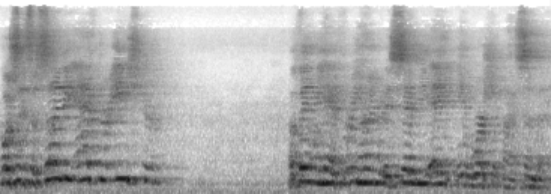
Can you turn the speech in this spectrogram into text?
Because it's a Sunday after Easter. I think we had 378 in worship by Sunday.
